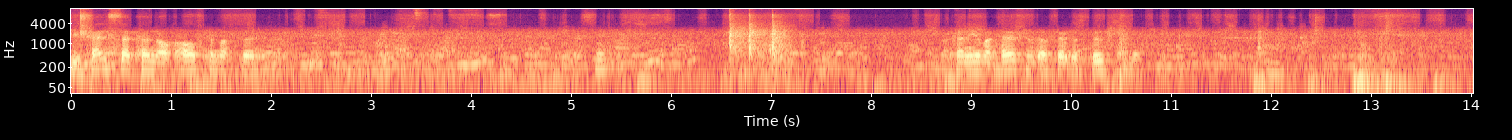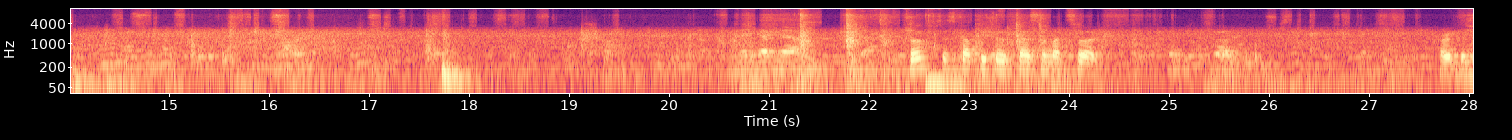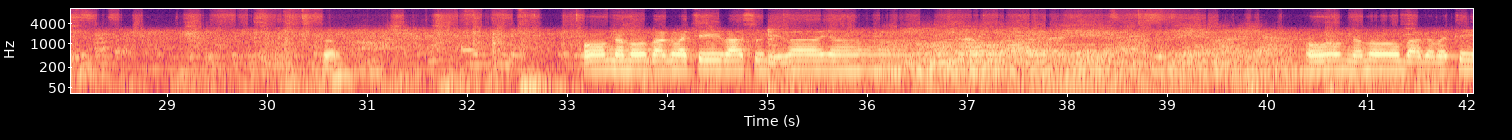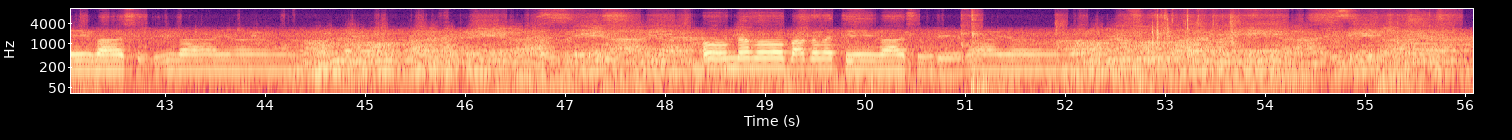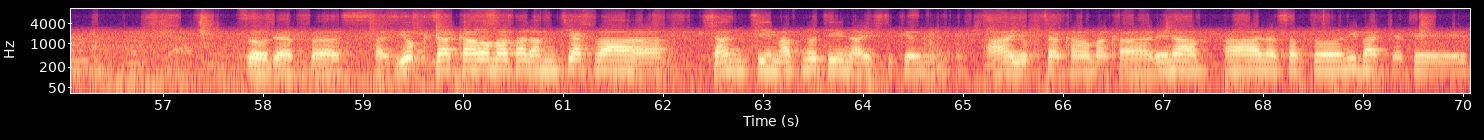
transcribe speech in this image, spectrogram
Die Fenster können auch aufgemacht werden. Kann jemand helfen? Da fällt das Bild runter. Fünftes Kapitel, Vers Nummer 12. Heute. So. ओम नमो भगवते वासुदेवाय। ओम नमो भगवते वासुदेवाय। ओम नमो भगवते वासुदेवाय। So the first has yukta karma palam tyakva Ayukta Karma Karina Pala Sokto Nibhatyate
